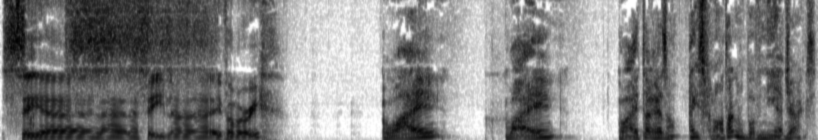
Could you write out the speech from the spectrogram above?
c'est euh, la, la fille là, Ava Marie. Ouais. Ouais. Ouais, t'as raison. Hey, ça fait longtemps qu'on n'a pas venu à Jax.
